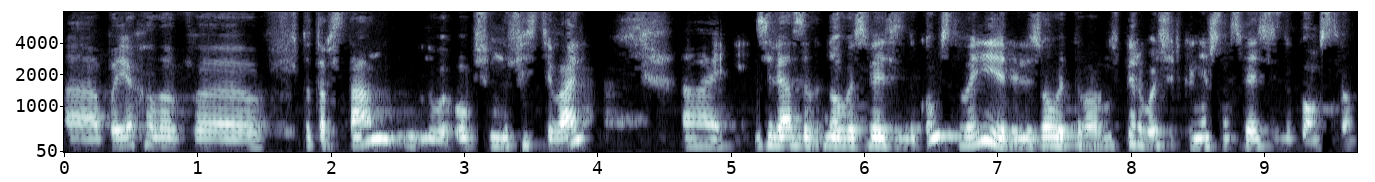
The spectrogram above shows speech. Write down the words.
а, поехала в, э, в Татарстан, ну, в общем, на фестиваль, а, завязывать новые связи знакомства и реализовывать товар. Ну, в первую очередь, конечно, связи знакомства.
